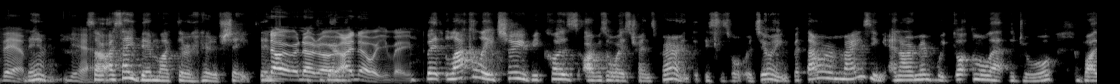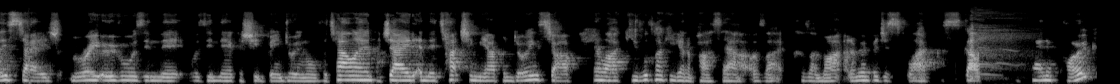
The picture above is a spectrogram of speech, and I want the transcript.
them. Them. Yeah. So I say them like they're a herd of sheep. They're no, no, no. I know what you mean. But luckily too, because I was always transparent that this is what we're doing. But they were amazing. And I remember we got them all out the door. By this stage, Marie Uva was in there was in there because she'd been doing all the talent. Jade, and they're touching me up and doing stuff. They're like, You look like you're gonna pass out. I was like, because I might. And I remember just like scull a can of Coke,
